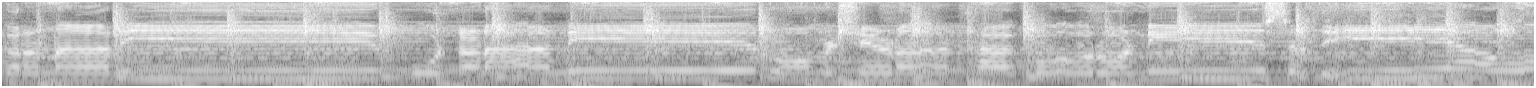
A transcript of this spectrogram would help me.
કરનારી દક્ષિણ ઠાકોરોની સદી આવો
